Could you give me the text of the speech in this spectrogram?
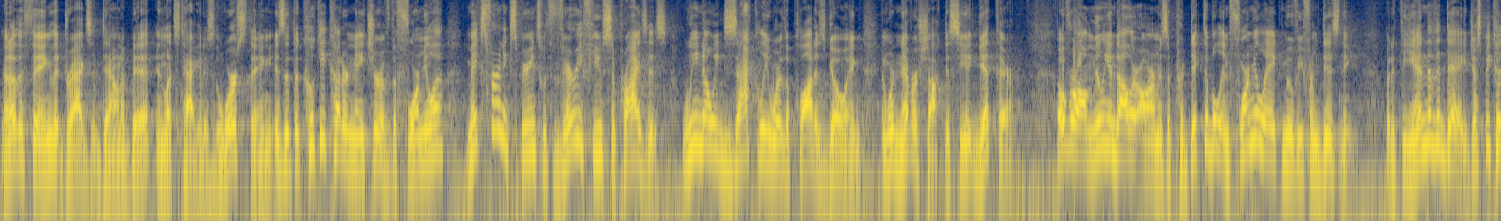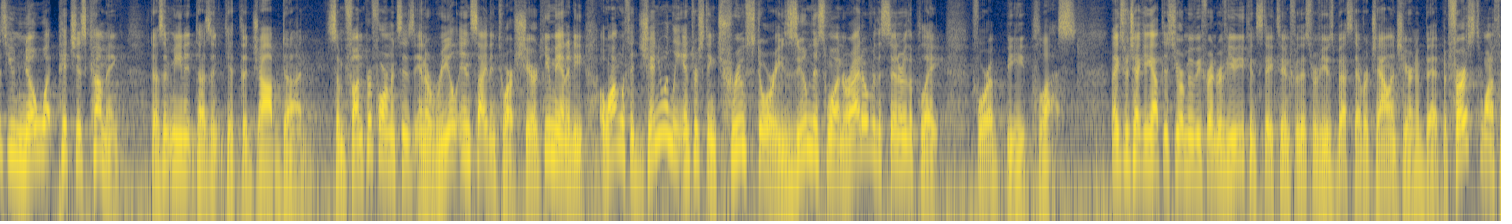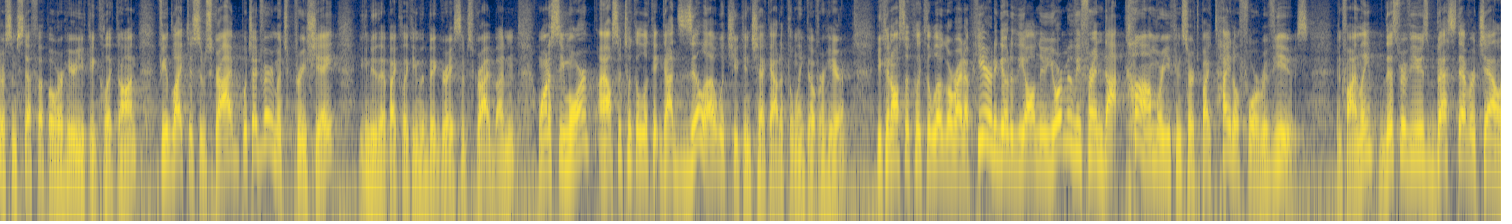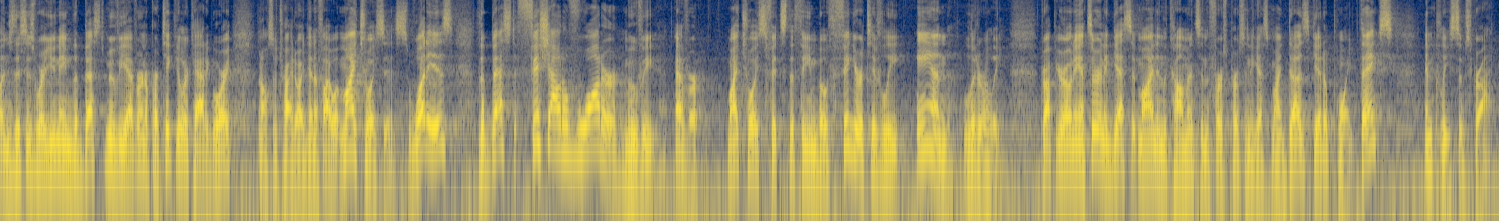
Another thing that drags it down a bit, and let's tag it as the worst thing, is that the cookie cutter nature of the formula makes for an experience with very few surprises. We know exactly where the plot is going, and we're never shocked to see it get there. Overall, Million Dollar Arm is a predictable and formulaic movie from Disney. But at the end of the day, just because you know what pitch is coming, doesn't mean it doesn't get the job done some fun performances, and a real insight into our shared humanity, along with a genuinely interesting true story, zoom this one right over the center of the plate for a B B+. Thanks for checking out this Your Movie Friend review. You can stay tuned for this review's best ever challenge here in a bit. But first, I want to throw some stuff up over here you can click on. If you'd like to subscribe, which I'd very much appreciate, you can do that by clicking the big gray subscribe button. Want to see more? I also took a look at Godzilla, which you can check out at the link over here. You can also click the logo right up here to go to the all new YourMovieFriend.com where you can search by title for reviews. And finally, this review's best ever challenge. This is where you name the best movie ever in a particular category and also try to identify what my choice is. What is the best fish out of water movie ever? My choice fits the theme both figuratively and literally. Drop your own answer and a guess at mine in the comments, and the first person to guess mine does get a point. Thanks, and please subscribe.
